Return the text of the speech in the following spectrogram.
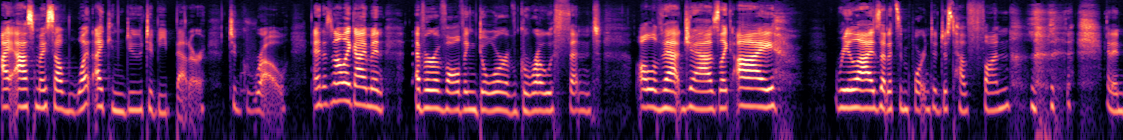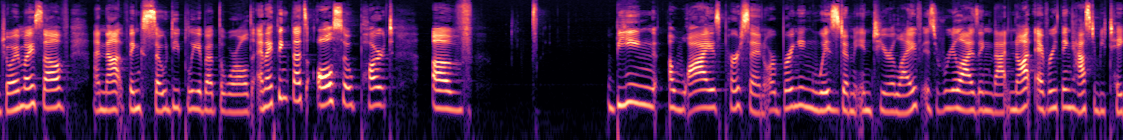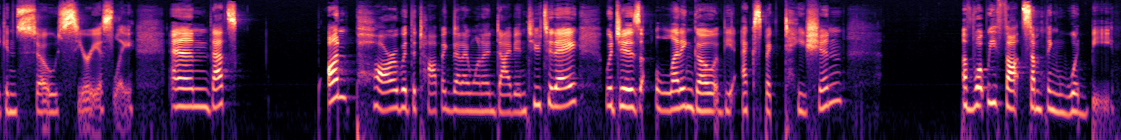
I ask myself what I can do to be better, to grow. And it's not like I'm an ever evolving door of growth and all of that jazz. Like, I realize that it's important to just have fun and enjoy myself and not think so deeply about the world. And I think that's also part of being a wise person or bringing wisdom into your life is realizing that not everything has to be taken so seriously. And that's on par with the topic that I want to dive into today, which is letting go of the expectation of what we thought something would be.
